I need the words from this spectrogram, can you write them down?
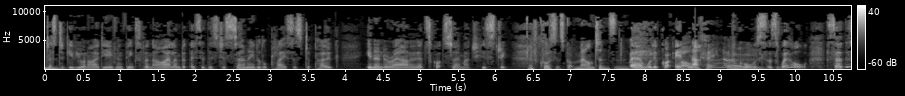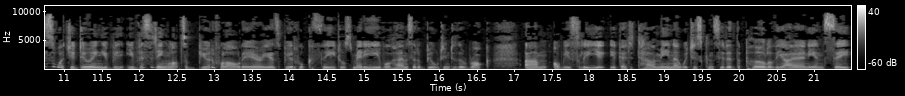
Just to give you an idea, even thinks of an island, but they said there's just so many little places to poke in and around, and it's got so much history. Of course, it's got mountains and And well, you've got Etna, Volcanoes. of course, as well. So this is what you're doing. You're, vi- you're visiting lots of beautiful old areas, beautiful cathedrals, medieval homes that are built into the rock. Um, obviously, you, you go to Taormina, which is considered the pearl of the Ionian Sea.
